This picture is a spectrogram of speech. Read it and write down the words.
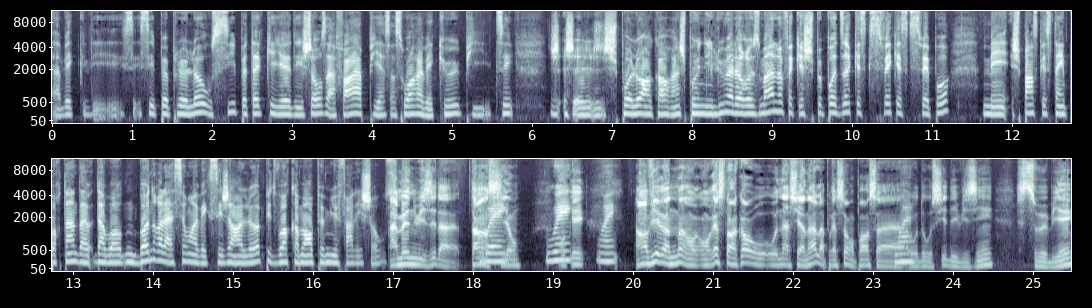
avec les- ces, ces peuples-là aussi, peut-être qu'il y a des choses à faire, puis à s'asseoir avec eux, puis tu sais, je, je, je suis pas là encore, hein, je suis pas une élue malheureusement, là, fait que je peux pas dire qu'est-ce qui se fait, qu'est-ce qui se fait pas, mais je pense que c'est important d'a- d'avoir une bonne relation avec ces gens-là, puis de voir comment on peut mieux faire les choses. Amenuiser la tension. Oui. Environnement, on, on reste encore au, au national. Après ça, on passe à- Ouais. au dossier des Visiens, si tu veux bien.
